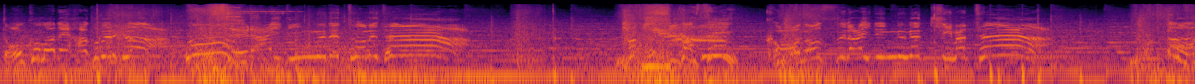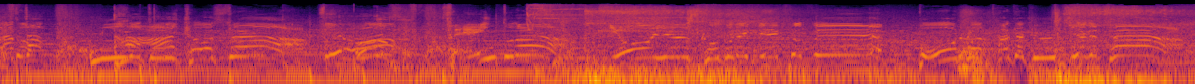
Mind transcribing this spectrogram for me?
どこまで運べるか。スライディングで止めた。このスライディングが決まった。見事にかわした。フェイントだ。余裕ここで激突。ボールは高く打ち上がった。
